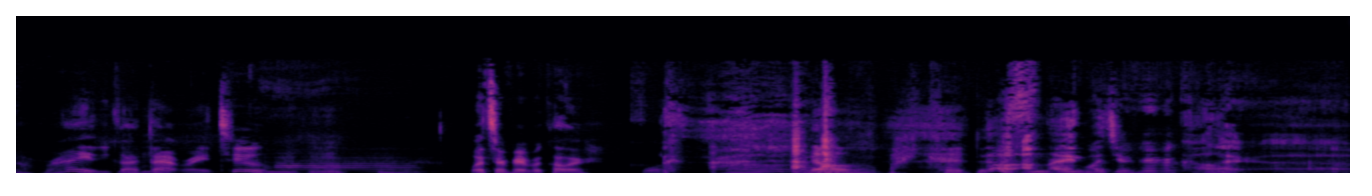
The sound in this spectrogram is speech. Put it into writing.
All right, you got that right too. hmm What's her favorite color? no, my goodness. No, I'm like, what's your favorite color? Uh,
